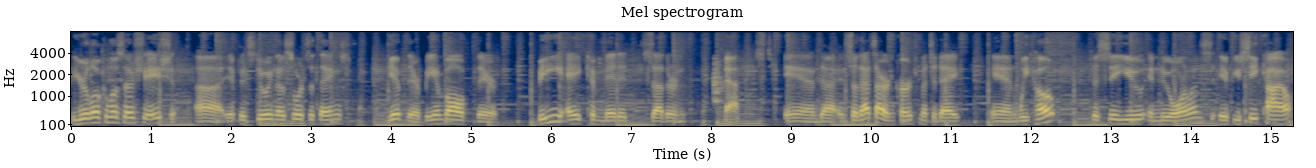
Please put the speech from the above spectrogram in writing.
your local association. Uh, if it's doing those sorts of things, give there, be involved there, be a committed Southern Baptist. And, uh, and so that's our encouragement today. And we hope to see you in New Orleans. If you see Kyle,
